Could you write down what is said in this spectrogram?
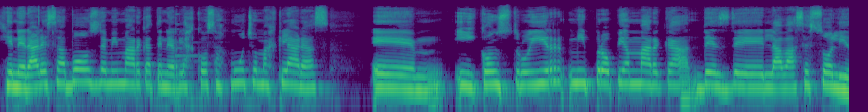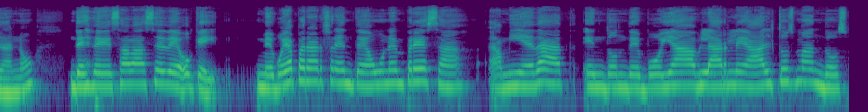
generar esa voz de mi marca, tener las cosas mucho más claras em, y construir mi propia marca desde la base sólida, ¿no? Desde esa base de, ok, me voy a parar frente a una empresa a mi edad en donde voy a hablarle a altos mandos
